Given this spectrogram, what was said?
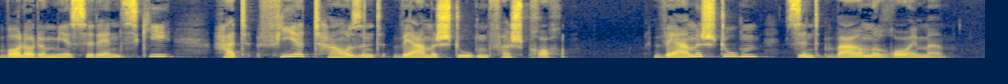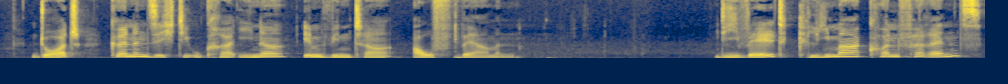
Volodymyr Zelensky hat 4000 Wärmestuben versprochen. Wärmestuben sind warme Räume. Dort können sich die Ukrainer im Winter aufwärmen. Die Weltklimakonferenz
